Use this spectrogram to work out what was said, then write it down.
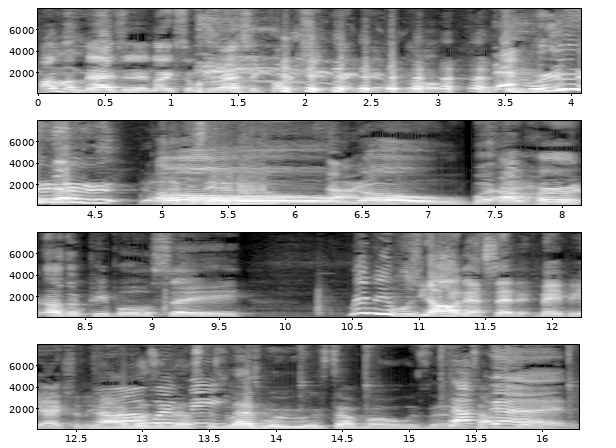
bro. I'm imagining like some Jurassic Park shit right now, dog. That movie sucked. Yo, have you seen the new one? Oh Sorry. no! But Sorry. I've heard other people say maybe it was y'all that said it. Maybe actually, No, it it wasn't wasn't us. Because the last movie we was talking about was uh, Top Top, Gun. Gun.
